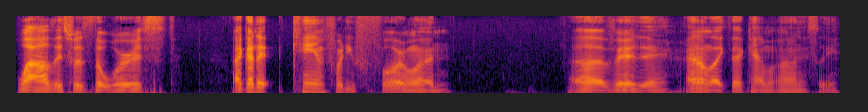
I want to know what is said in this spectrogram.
Wow, this was the worst. I got a KN44 one. Uh, Verde. I don't like that camo, honestly.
